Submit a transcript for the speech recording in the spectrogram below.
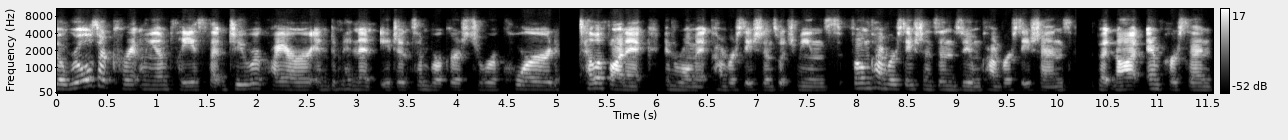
The rules are currently in place that do require independent agents and brokers to record telephonic enrollment conversations, which means phone conversations and Zoom conversations, but not in person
